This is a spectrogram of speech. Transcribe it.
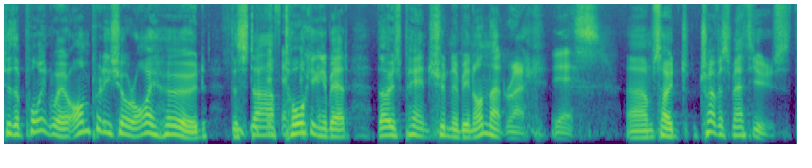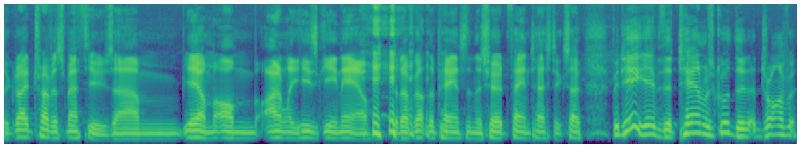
To the point where I'm pretty sure I heard the staff talking about those pants shouldn't have been on that rack. Yes. Um, so Travis Matthews, the great Travis Matthews. Um, yeah, I'm, I'm only his gear now, but I've got the pants and the shirt. Fantastic. So, but yeah, yeah, the town was good. The drive,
